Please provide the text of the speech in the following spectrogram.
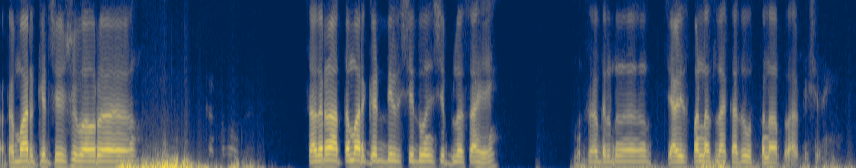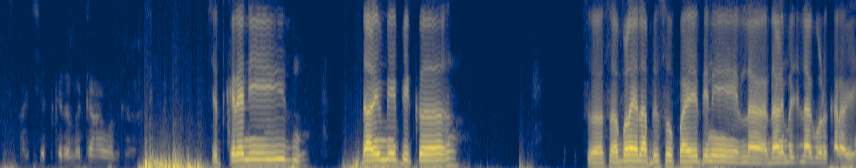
आता मार्केटच्या हिशोबावर अं, कसा भाव आहे? साधारण आता मार्केट दीडशे दोनशे प्लस आहे. साधारण चाळीस पन्नास लाखाचं उत्पन्न आपलं अपेक्षित आहे. शेतकऱ्यांना काय आव्हान करा? शेतकऱ्यांनी डाळिंबी पीक अं, स- सांभाळायला आपले सोपं आहे. त्याने ला डाळिंबाची लागवड करावी.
